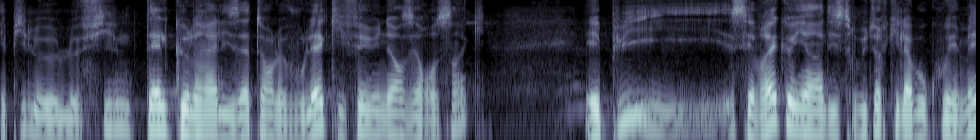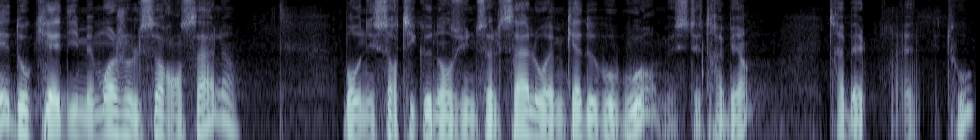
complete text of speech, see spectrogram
Et puis le, le film tel que le réalisateur le voulait, qui fait 1h05. Et puis, c'est vrai qu'il y a un distributeur qui l'a beaucoup aimé, donc il a dit, mais moi je le sors en salle. Bon, on est sorti que dans une seule salle au MK de Beaubourg, mais c'était très bien, très belle et tout.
